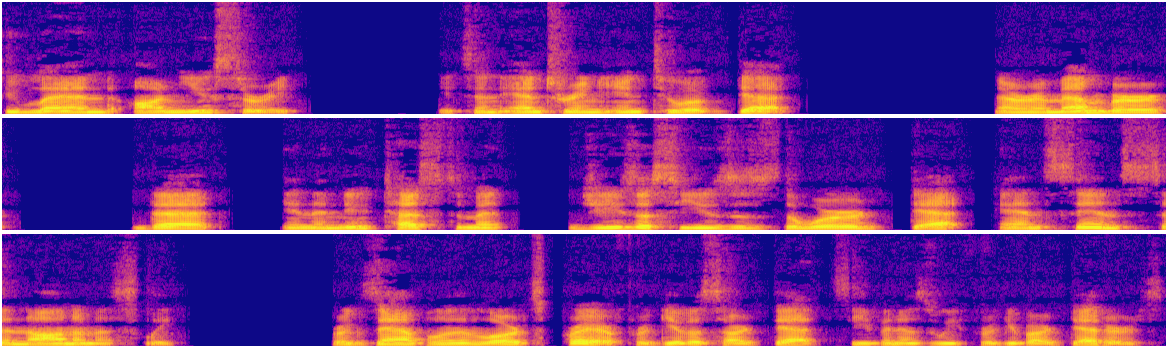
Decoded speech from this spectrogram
to land on usury. It's an entering into of debt. Now remember that in the New Testament, Jesus uses the word debt and sin synonymously. For example, in the Lord's Prayer, forgive us our debts even as we forgive our debtors.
